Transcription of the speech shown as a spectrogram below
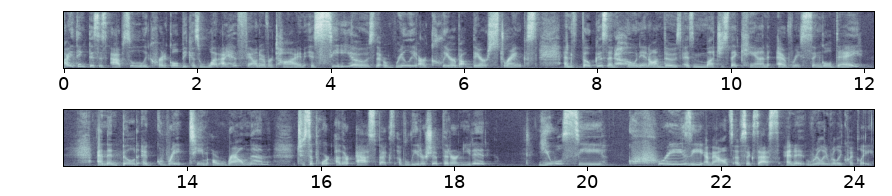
I think this is absolutely critical because what I have found over time is CEOs that really are clear about their strengths and focus and hone in on those as much as they can every single day and then build a great team around them to support other aspects of leadership that are needed, you will see crazy amounts of success and it really, really quickly.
